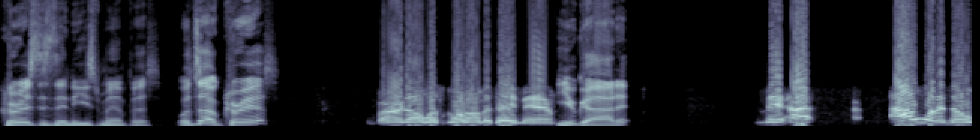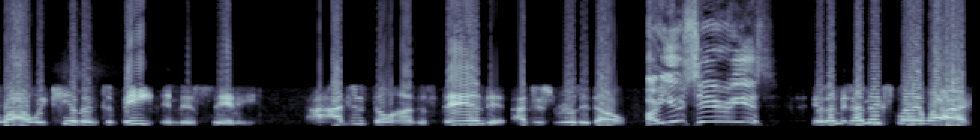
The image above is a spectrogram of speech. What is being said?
Chris is in East Memphis. What's up, Chris? Verno, what's going on today, man? You got it. Man, I I want to know why we're killing Thabeet in this city. I, I just don't understand it. I just really don't. Are you serious? Yeah, let me let me explain why.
